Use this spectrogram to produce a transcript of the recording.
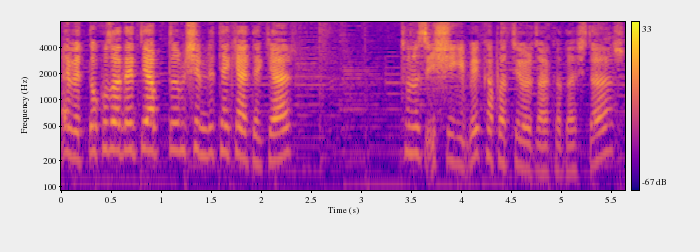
Evet 9 adet yaptım. Şimdi teker teker Tunus işi gibi kapatıyoruz arkadaşlar.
